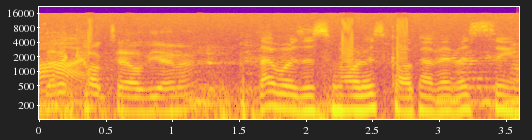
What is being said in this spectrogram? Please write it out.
Is that a cocktail Vienna? That was the smallest cock I've ever seen.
